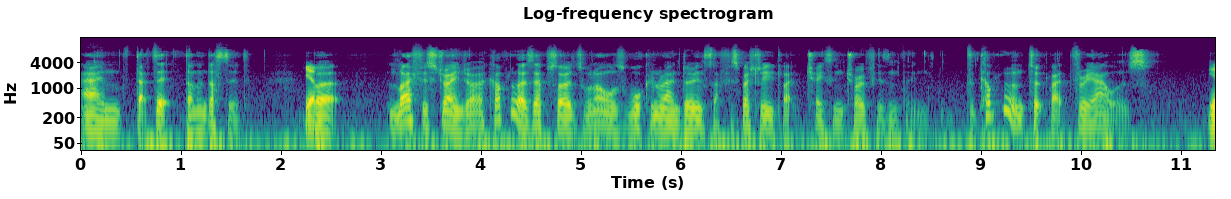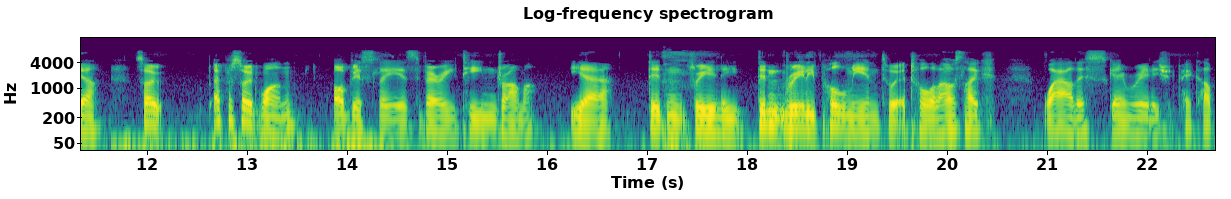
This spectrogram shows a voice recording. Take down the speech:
and that's it, done and dusted. Yep. But Life is Strange. A couple of those episodes when I was walking around doing stuff, especially like chasing trophies and things, a couple of them took like three hours. Yeah. So, episode one obviously is very teen drama. Yeah, didn't really didn't really pull me into it at all. I was like, wow, this game really should pick up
